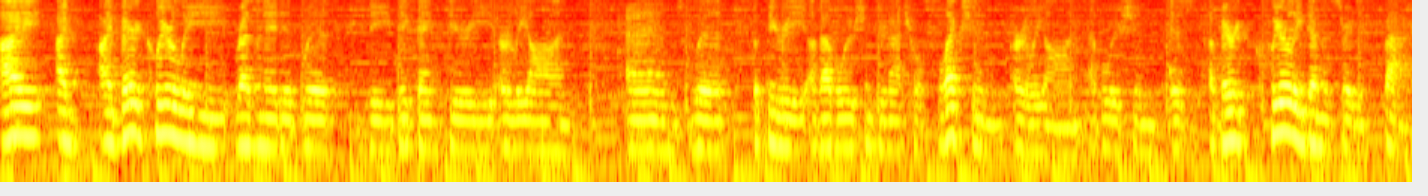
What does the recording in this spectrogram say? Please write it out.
I, I, I very clearly resonated with the Big Bang Theory early on and with the theory of evolution through natural selection early on. Evolution is a very clearly demonstrated fact.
